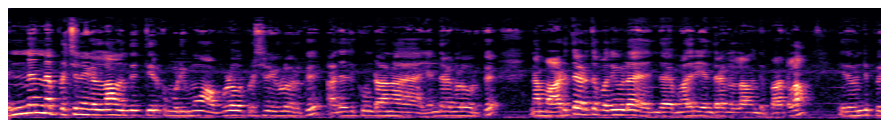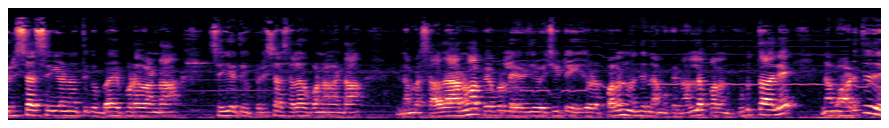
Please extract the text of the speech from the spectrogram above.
என்னென்ன பிரச்சனைகள்லாம் வந்து தீர்க்க முடியுமோ அவ்வளோ பிரச்சனைகளும் இருக்குது அது அதுக்கு உண்டான எந்திரங்களும் இருக்குது நம்ம அடுத்தடுத்த பதிவில் இந்த மாதிரி எந்திரங்கள்லாம் வந்து பார்க்கலாம். இது வந்து பெருசாக செய்யணுத்துக்கு பயப்பட வேண்டாம். செய்யறதுக்கு பெருசாக செலவு பண்ண வேண்டாம். நம்ம சாதாரணமாக பேப்பரில் எழுதி வச்சுக்கிட்டு இதோட பலன் வந்து நமக்கு நல்ல பலன் கொடுத்தாலே நம்ம அடுத்தது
